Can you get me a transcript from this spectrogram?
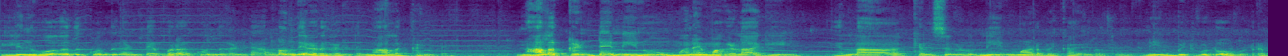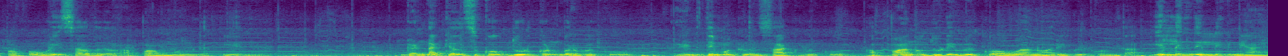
ಇಲ್ಲಿಂದ ಹೋಗೋದಕ್ಕೆ ಒಂದು ಗಂಟೆ, ಬರೋಕ್ಕೆ ಒಂದು ಗಂಟೆ, ಅಲ್ಲೊಂದು ಎರಡು ಗಂಟೆ, ನಾಲ್ಕು ಗಂಟೆ. ನಾಲ್ಕು ಗಂಟೆ ನೀನು ಮನೆ ಮಗಳಾಗಿ ಎಲ್ಲ ಕೆಲಸಗಳು ನೀನು ಮಾಡಬೇಕಾಗಿರೋದು. ನೀನು ಬಿಟ್ಬಿಟ್ಟು ಹೋಗ್ಬಿಟ್ರೆ ಪಾಪ ವಯಸ್ಸಾದ ಅಪ್ಪ ಅಮ್ಮನ ಗತಿ ಏನು ಗಂಡ ಕೆಲ್ಸಕ್ಕೆ ಹೋಗಿ ದುಡ್ಕೊಂಡು ಬರಬೇಕು, ಹೆಂಡತಿ ಮಕ್ಕಳನ್ನ ಸಾಕಬೇಕು, ಅಪ್ಪನೂ ದುಡಿಬೇಕು, ಅವ್ವನೂ ಅರಿಬೇಕು ಅಂತ ಎಲ್ಲಿಂದ ಎಲ್ಲಿಗೆ ನ್ಯಾಯ?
